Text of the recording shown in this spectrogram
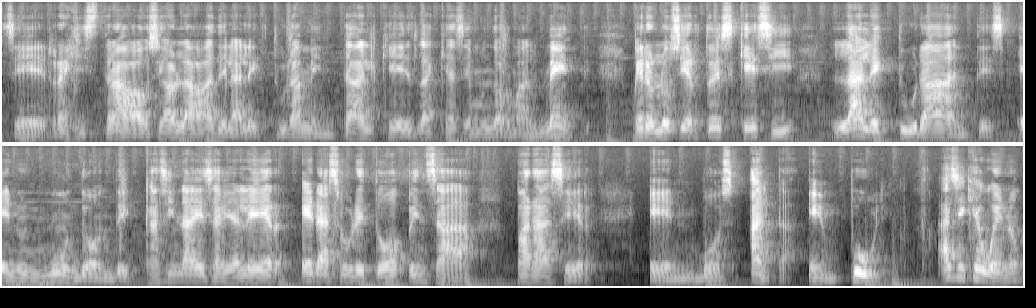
se registraba o se hablaba de la lectura mental que es la que hacemos normalmente. Pero lo cierto es que sí, la lectura antes en un mundo donde casi nadie sabía leer era sobre todo pensada para hacer en voz alta, en público. Así que bueno,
